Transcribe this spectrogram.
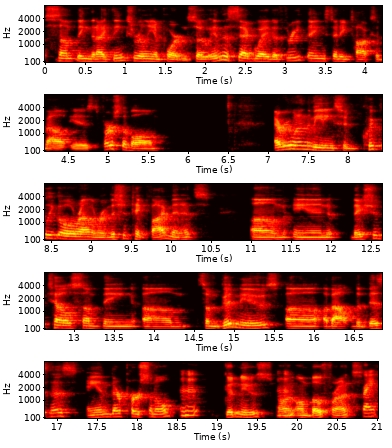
something that I think is really important. So in the segue, the three things that he talks about is first of all, everyone in the meeting should quickly go around the room. This should take five minutes. Um, and they should tell something, um, some good news uh, about the business and their personal. Mhm. Good news on, on both fronts. Right.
